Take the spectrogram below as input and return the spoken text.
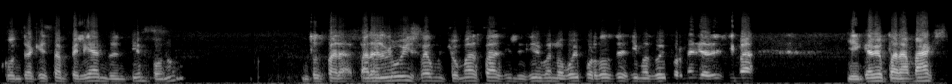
contra qué están peleando en tiempo, ¿no? Entonces, para, para Luis fue mucho más fácil decir, bueno, voy por dos décimas, voy por media décima. Y en cambio, para Max,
